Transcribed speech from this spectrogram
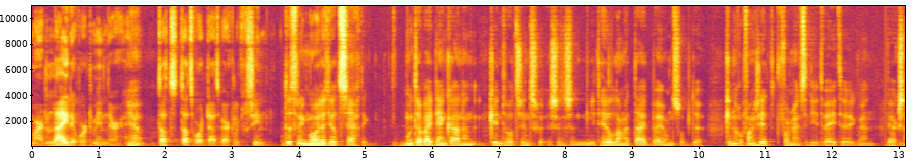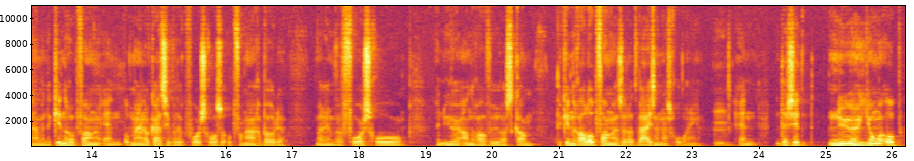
maar het lijden wordt minder. En dat, dat wordt daadwerkelijk gezien. Dat vind ik mooi dat je dat zegt. Ik, ik moet daarbij denken aan een kind wat sinds, sinds een niet heel lange tijd bij ons op de kinderopvang zit. Voor mensen die het weten, ik ben werkzaam in de kinderopvang. En op mijn locatie wordt ook voorschoolse opvang aangeboden. Waarin we voor school een uur, anderhalf uur als het kan, de kinderen al opvangen, zodat wij ze naar school brengen. Hmm. En er zit nu een jongen op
